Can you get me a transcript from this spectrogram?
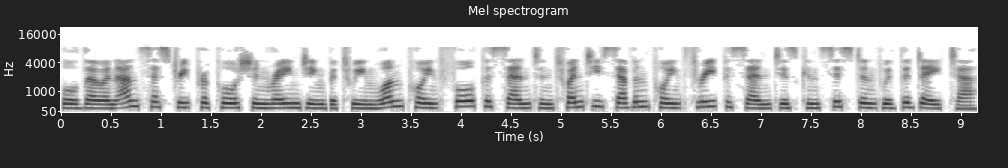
although an ancestry proportion ranging between 1.4% and 27.3% is consistent with the data.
